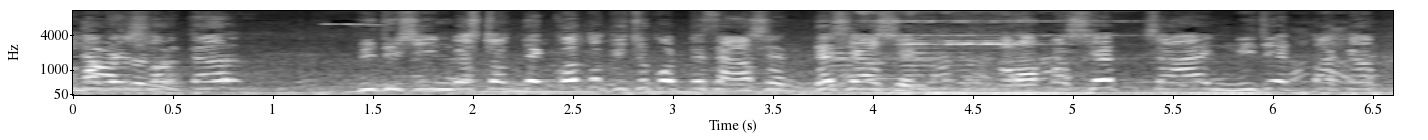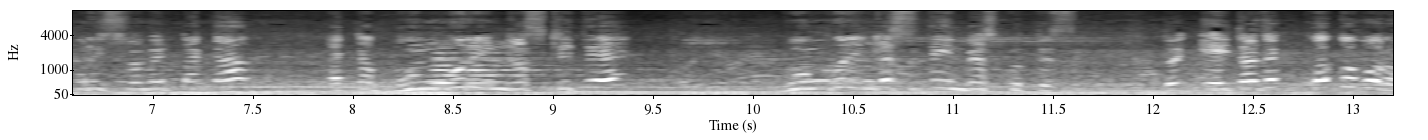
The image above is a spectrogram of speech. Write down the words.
আমাদের সরকার বিদেশি ইনভেস্টরদের কত কিছু করতেছে, আসেন, দেশে আসেন। আর আপনার স্বেচ্ছায় নিজের টাকা, পরিশ্রমের টাকা, একটা ভঙ্গুর ইন্ডাস্ট্রিতে ভঙ্গুর ইন্ডাস্ট্রিতে ইনভেস্ট করতেছে। তো এটা যে কত বড়?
